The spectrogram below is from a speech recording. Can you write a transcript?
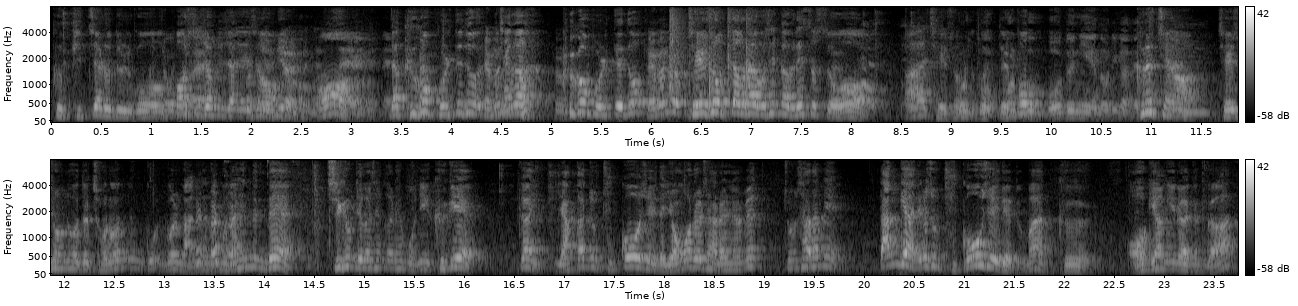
그 빗자루 들고 그쵸, 그쵸. 버스 네. 정류장에서 real, 그쵸. 어, 네, 네. 나 그거 볼 때도 제가 응. 그거 볼 때도 재수 없다고 생각을 했었어. 아 재수 없는 골프 것들 골프 꼭 모든 이의 놀이가 되는 그렇죠. 재수 없는 것들 저런 거- 걸 만드는구나 했는데 지금 제가 생각을 해보니 그게 그러니까 약간 좀 두꺼워져야 돼. 영어를 잘하려면 좀 사람이 딴 게 아니라 좀 두꺼워져야 되더만 그 억양이라든가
